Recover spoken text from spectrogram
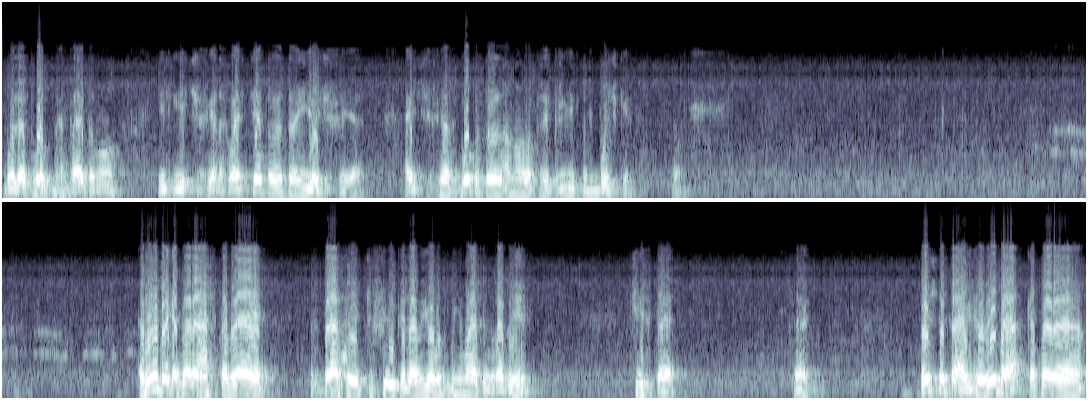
более плотная, поэтому если есть чешуя на хвосте, то это ее чешуя. А если чешуя сбоку, то она может прилипнуть к бочке. Рыба, которая оставляет, сбрасывает чешую, когда ее вынимают из воды, чистая. Так. Точно так же рыба, которая,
